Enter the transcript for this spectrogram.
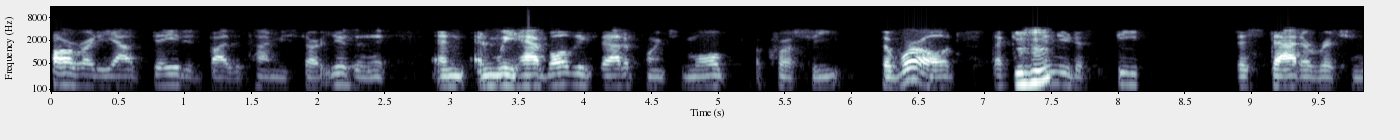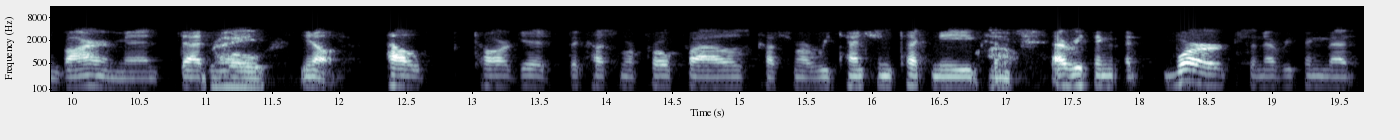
already outdated by the time you start using it. And and we have all these data points from all across the the world that Mhm. continue to feed this data rich environment that will, you know, help target the customer profiles, customer retention techniques and everything that works and everything that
